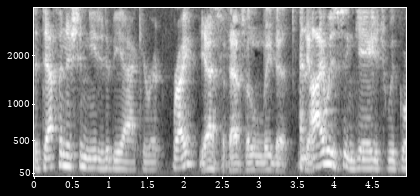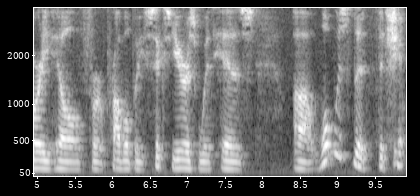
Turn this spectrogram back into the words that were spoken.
The definition needed to be accurate, right? Yes, it absolutely did. And Yeah. I was engaged with Gordy Hill for probably six years with his. Uh, what was the the, ch-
